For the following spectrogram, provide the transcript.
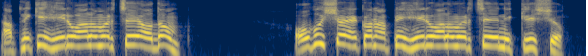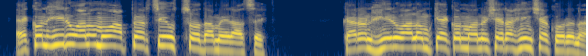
আপনি কি হিরো আলমের চেয়ে অদম? অবশ্য এখন আপনি হিরো আলমের চেয়ে নিকৃষ্ট। এখন হিরো আলমও আপনার চেয়ে উচ্চ দামের আছে। কারণ হিরো আলমকে এখন মানুষেরা হিংসা করে না।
